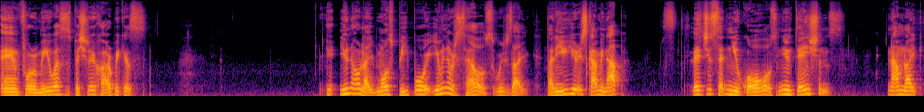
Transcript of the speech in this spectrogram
and for me it was especially hard because you know like most people even ourselves we're just like the new year is coming up let's just set new goals new intentions and i'm like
